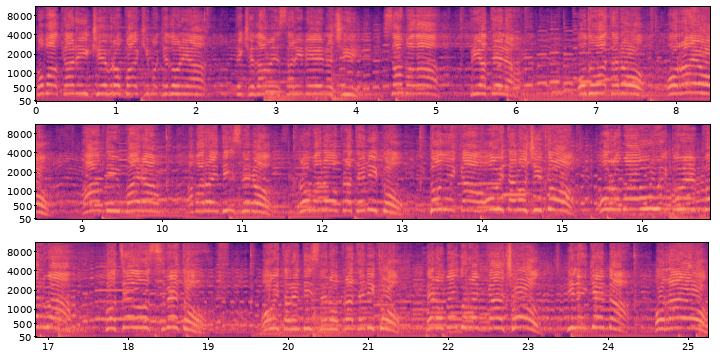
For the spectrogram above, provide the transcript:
ко Балкани, ки Европа, ки Македонија, те ќе даме старине, значи, самала пријателя. Од оватано, Орајо, Амди Байрам, амаро единствено, Романо Пратенико, додека овите ночи Орома увек ове прва, по цело свето. Овите единствено Пратенико, Еро Мегорем Качол и легенда, Орајо,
